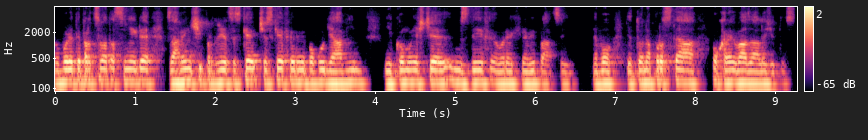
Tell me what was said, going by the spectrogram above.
No, budete pracovat asi někde v zahraničí, protože české, české firmy, pokud já vím, nikomu ještě mzdy v eurech nevyplácejí nebo je to naprostá okrajová záležitost.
